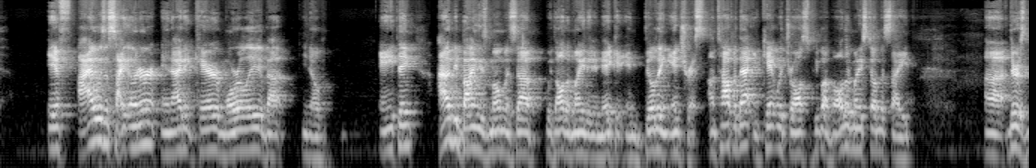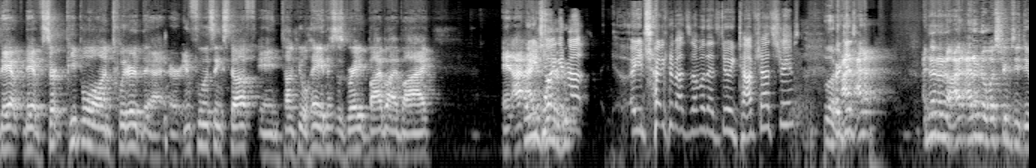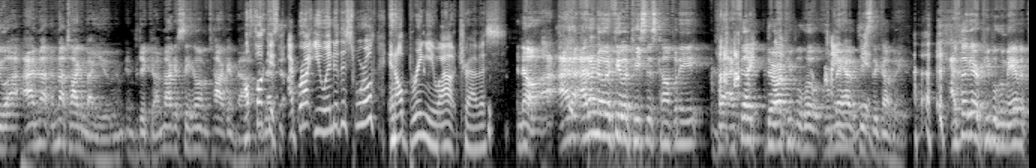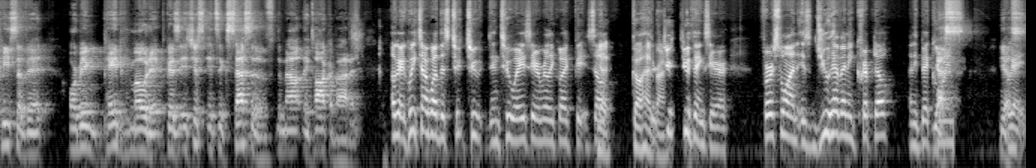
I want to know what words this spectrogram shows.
if I was a site owner and I didn't care morally about you know anything, I would be buying these moments up with all the money that they make it and building interest. On top of that, you can't withdraw, so people have all their money still on the site. Uh, there's they have they have certain people on Twitter that are influencing stuff and telling people, "Hey, this is great, buy, buy, buy." And I, are you I talking about? Are you talking about someone that's doing Top Shot streams? Look, or just, I, no, no, no. I, I, don't know what streams you do. I, am not. I'm not talking about you in, in particular. I'm not going to say who I'm talking about. I'll fuck it. Not, I brought you into this world, and I'll bring you out, Travis. no, I, I, don't know if you have a piece of this company, but I feel like there are people who, who may have a piece of the company. I feel like there are people who may have a piece of it or being paid to promote it because it's just it's excessive the amount they talk about it. Okay, can we talk about this two, two in two ways here, really quick? So, yeah, go ahead, Brian. Two, two things here. First one is, do you have any crypto, any Bitcoin? Yes. Yes. Okay.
